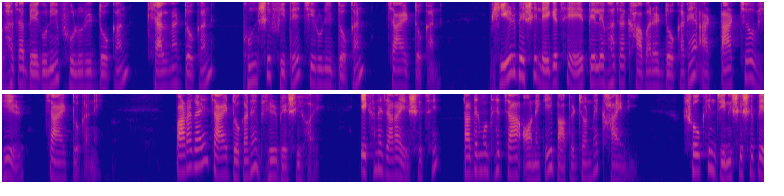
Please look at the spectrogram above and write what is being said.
ভাজা বেগুনি, ফুলুরির দোকান, খেলনার দোকান, ফুনসি ফিতে চিরুনির দোকান, চায়ের দোকান। ভিড় বেশি লেগেছে তেলে ভাজা খাবারের দোকানে আর তার চেয়েও ভিড় চায়ের দোকানে। পাড়াগায়ে চায়ের দোকানে ভিড় বেশি হয়। এখানে যারা এসেছে, তাদের মধ্যে চা অনেকেই বাপের জন্মে খায়নি। শৌখিন জিনিস হিসেবে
